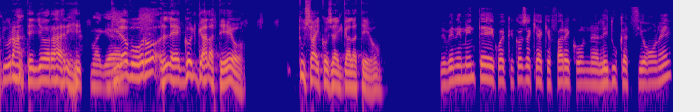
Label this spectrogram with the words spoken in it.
durante gli orari di lavoro leggo il Galateo. Tu sai cos'è il Galateo? Mi viene in mente qualche cosa che ha a che fare con l'educazione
